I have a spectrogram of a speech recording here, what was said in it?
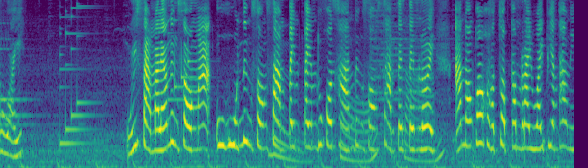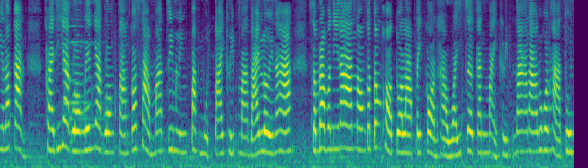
สวยๆอุ้ยสามมาแล้วหนึ่งสองมาโอ้โหหนึ่งสองสามเต็มเต็มๆทุกคนค่ะหนึ่งสองสามเต็มเต็มๆเลยอะน้องก็ขอจบกำไรไว้เพียงเท่านี้แล้วกัน ใครที่อยากลองเล่นอยากลองตามก็สามารถจิ้มลิงก์ปักหมุดใต้คลิปมาได้เลยนะคะสำหรับวันนี้นะคะน้องก็ต้องขอตัวลาไปก่อนค่ะ ไว้เจอกันใหม่คลิปหน้านะทุกคนค่ะทุน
